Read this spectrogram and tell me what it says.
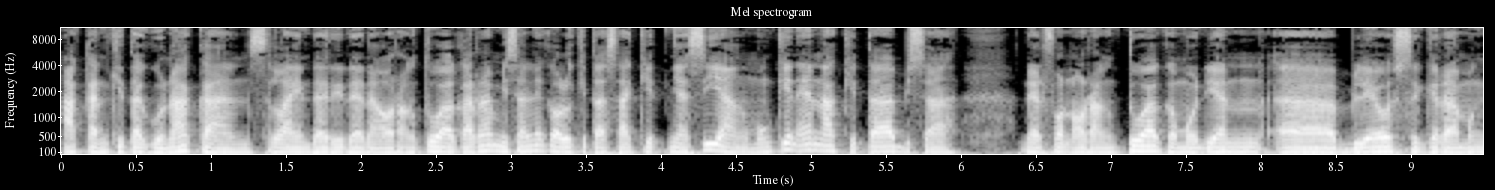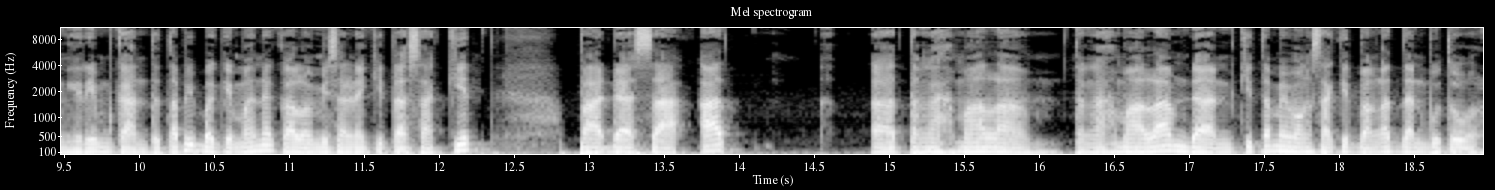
akan kita gunakan selain dari dana orang tua karena misalnya kalau kita sakitnya siang mungkin enak kita bisa nelpon orang tua kemudian eh, beliau segera mengirimkan tetapi bagaimana kalau misalnya kita sakit pada saat eh, tengah malam tengah malam dan kita memang sakit banget dan butuh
